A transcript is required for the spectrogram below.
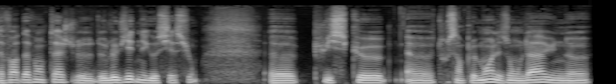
d'avoir davantage de, de leviers de négociation, euh, puisque euh, tout simplement elles ont là une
